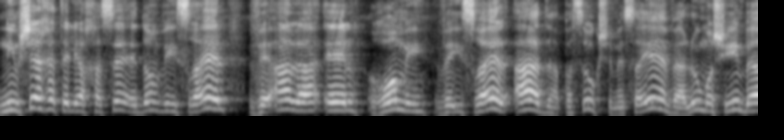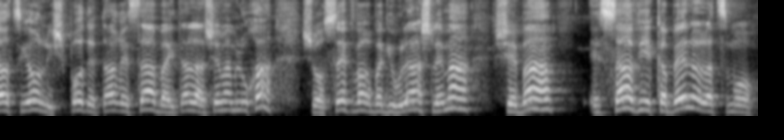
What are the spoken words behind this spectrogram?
נמשכת אל יחסי אדום וישראל, והלאה אל רומי וישראל, עד הפסוק שמסיים, ועלו מושיעים בהר ציון לשפוט את הר עשיו, והייתה להשם המלוכה, שעוסק כבר בגאולה השלמה, שבה עשיו יקבל על עצמו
